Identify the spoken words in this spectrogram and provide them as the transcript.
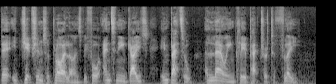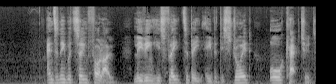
their Egyptian supply lines before Antony engaged in battle, allowing Cleopatra to flee. Antony would soon follow, leaving his fleet to be either destroyed or captured.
